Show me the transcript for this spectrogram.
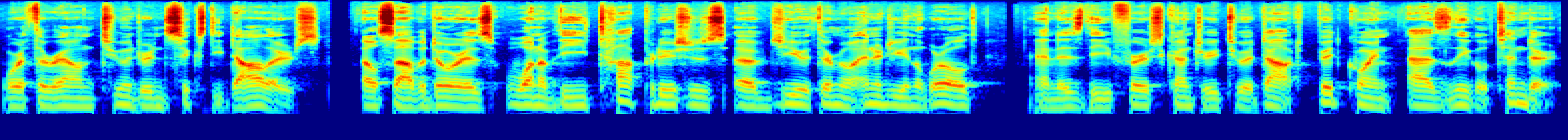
worth around $260. El Salvador is one of the top producers of geothermal energy in the world and is the first country to adopt Bitcoin as legal tender.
